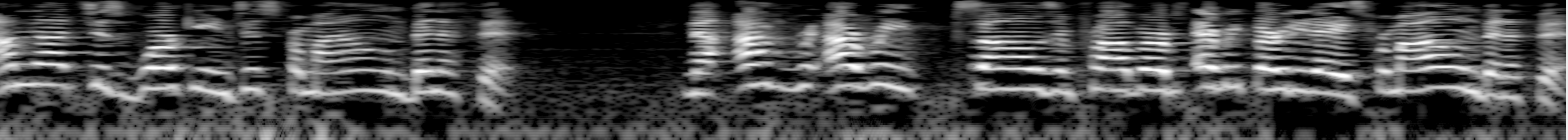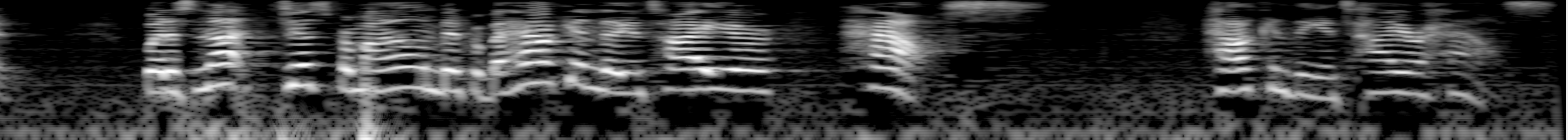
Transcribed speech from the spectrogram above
I'm not just working just for my own benefit. Now, I, I read Psalms and Proverbs every 30 days for my own benefit. But it's not just for my own benefit, but how can the entire house, how can the entire house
